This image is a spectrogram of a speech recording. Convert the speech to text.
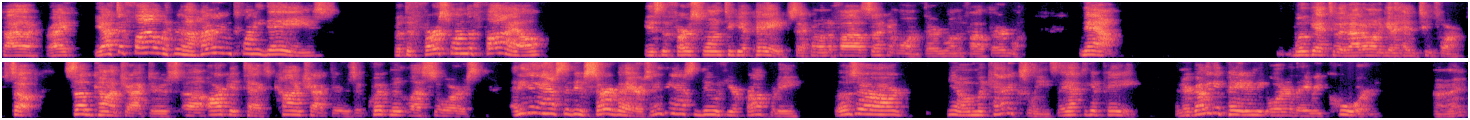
Tyler. Right. You have to file within 120 days, but the first one to file is the first one to get paid. Second one to file, second one. Third one to file, third one. Now, we'll get to it. I don't want to get ahead too far. So, subcontractors, uh, architects, contractors, equipment lessors, anything that has to do surveyors, anything that has to do with your property, those are our, you know mechanics liens. They have to get paid, and they're going to get paid in the order they record. All right,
